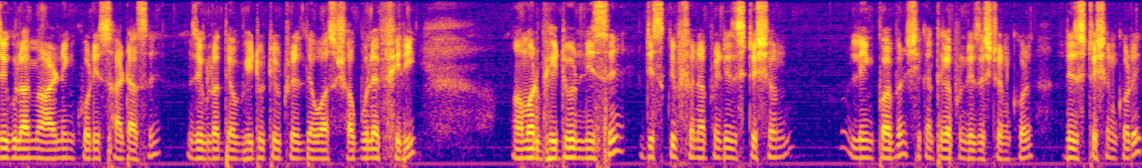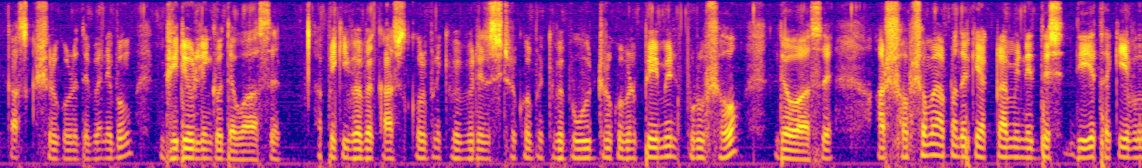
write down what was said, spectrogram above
যেগুলো আমি আর্নিং করি সাইট আছে, যেগুলো দেওয়া ভিডিও টিউটোরিয়াল দেওয়া আছে, সবগুলো ফ্রি আমার ভিডিওর নিচে ডিসক্রিপশনে আপনি রেজিস্ট্রেশন লিঙ্ক পাবেন, সেখান থেকে আপনি রেজিস্ট্রেশন করে রেজিস্ট্রেশন করে কাজ শুরু করে দেবেন এবং ভিডিও লিঙ্কও দেওয়া আছে। আপনি কীভাবে কাজ করবেন, কীভাবে রেজিস্টার করবেন, কীভাবে উইথড্র করবেন পেমেন্ট প্রুফ সহ দেওয়া আছে। আর সবসময় আপনাদেরকে একটা আমি নির্দেশ দিয়ে থাকি এবং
